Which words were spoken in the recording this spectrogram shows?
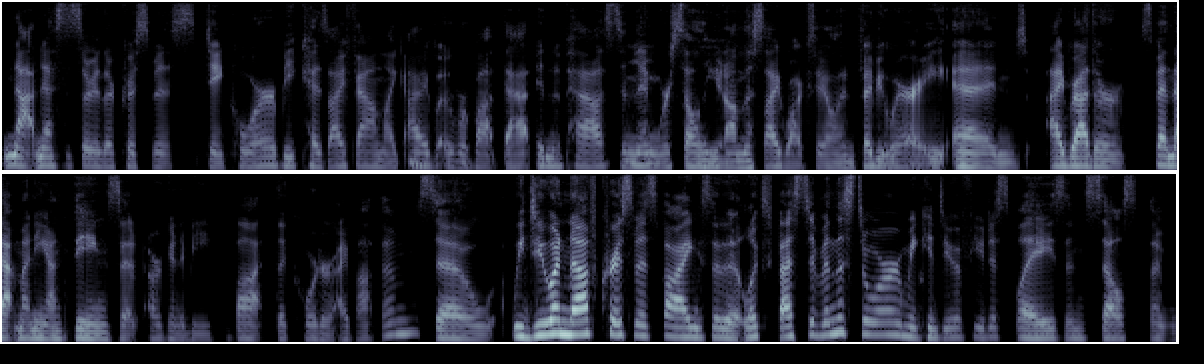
not necessarily their Christmas decor, because I found like I've mm-hmm. overbought that in the past and then mm-hmm. we're selling it on the sidewalk sale in February. And I'd rather spend that money on things that are going to be bought the quarter I bought them. So we do enough Christmas buying so that it looks festive in the store and we can do a few displays and sell some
